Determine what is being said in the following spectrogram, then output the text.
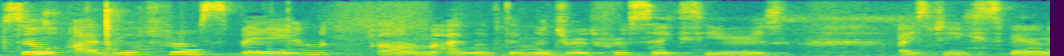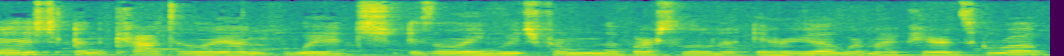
So I moved from Spain. Um, I lived in Madrid for six years. I speak Spanish and Catalan, which is a language from the Barcelona area where my parents grew up.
